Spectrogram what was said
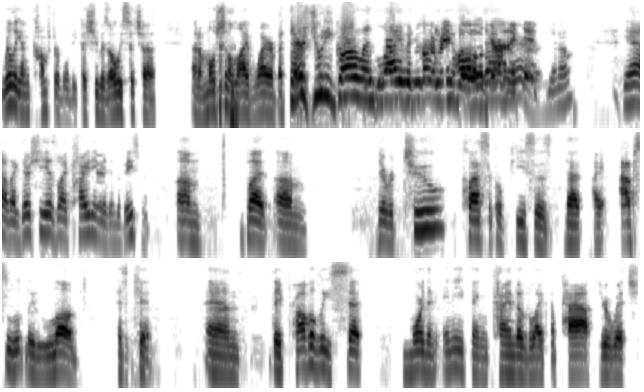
really uncomfortable because she was always such a an emotional live wire. But there's Judy Garland live at Carnegie Hall oh, down there, you know. Yeah, like there she is, like hiding it in the basement. Um, but um, there were two classical pieces that I absolutely loved as a kid. And they probably set more than anything kind of like the path through which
